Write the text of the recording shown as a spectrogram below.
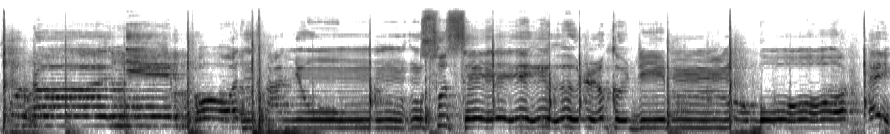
푸른 잎은 산용 수세를 그림 헤이.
